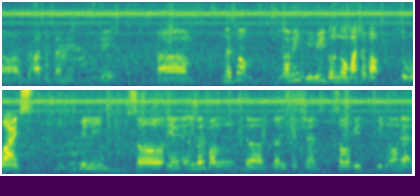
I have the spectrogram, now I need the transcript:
uh, the husband's family, okay. Um, that's not, I mean, we really don't know much about the wives, really. So, e- and even from the, the inscriptions, so we, we know that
